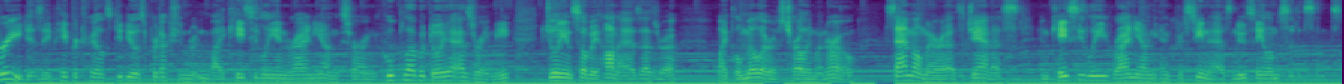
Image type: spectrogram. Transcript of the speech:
Freed is a Paper Trail Studios production written by Casey Lee and Ryan Young, starring Hoopla Bedoya as Raimi, Julian Sobehana as Ezra, Michael Miller as Charlie Monroe, Sam Elmera as Janice, and Casey Lee, Ryan Young, and Christina as New Salem citizens.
